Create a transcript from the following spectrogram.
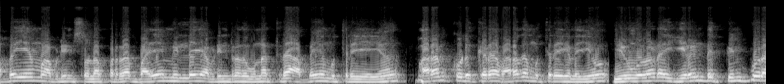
அபயம் அப்படின்னு சொல்லப்படுற பயம் இல்லை அப்படின்றத உணர்த்துற அபய முத்திரையையும் வரம் கொடுக்கிற வரத முத்திரைகளையும் இவங்களோட இரண்டு பின்புற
